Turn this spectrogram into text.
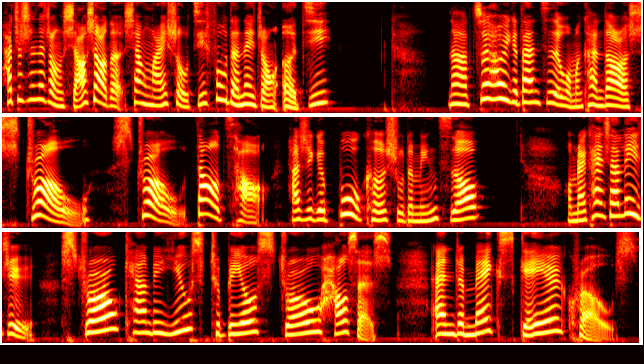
它就是那种小小的，像买手机副的那种耳机。 那最后一个单字，我们看到了 straw，straw 稻草，它是一个不可数的名词哦。我们来看一下例句。Straw can be used to build straw houses and make scarecrows。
